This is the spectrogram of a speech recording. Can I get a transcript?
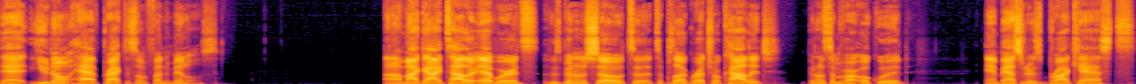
That you don't have practice on fundamentals. Uh, my guy Tyler Edwards, who's been on the show to to plug Retro College, been on some of our Oakwood ambassadors broadcasts.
